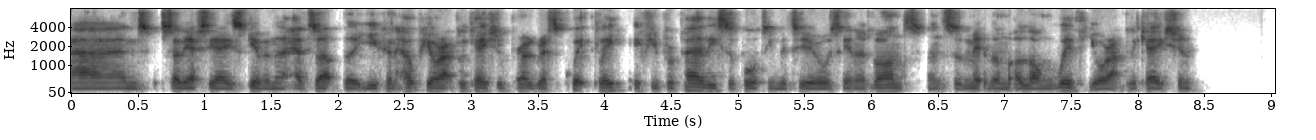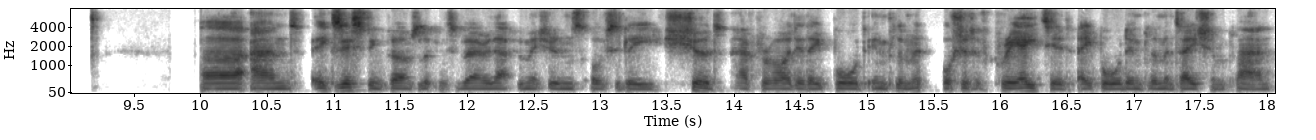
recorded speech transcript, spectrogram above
And so the FCA has given a heads up that you can help your application progress quickly if you prepare these supporting materials in advance and submit them along with your application. Uh, and existing firms looking to vary their permissions obviously should have provided a board implement or should have created a board implementation plan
